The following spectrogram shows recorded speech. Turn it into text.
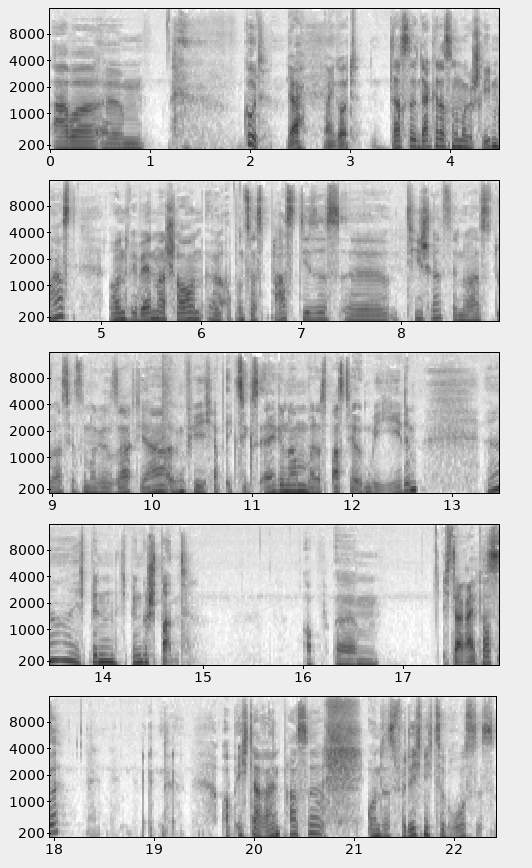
Aber ähm, gut. Ja, mein Gott. Das, danke, dass du nochmal geschrieben hast. Und wir werden mal schauen, äh, ob uns das passt, dieses äh, T-Shirt. Denn du hast, du hast jetzt nochmal gesagt, ja, irgendwie, ich habe XXL genommen, weil das passt ja irgendwie jedem. Ja, ich bin, ich bin gespannt. Ob ähm, ich da reinpasse? ob ich da reinpasse und es für dich nicht zu groß ist.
